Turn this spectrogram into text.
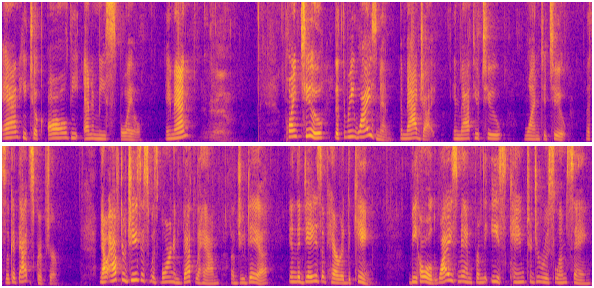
and he took all the enemy's spoil. Amen? Amen? Point two the three wise men, the Magi, in Matthew 2 1 to 2. Let's look at that scripture. Now, after Jesus was born in Bethlehem of Judea, in the days of Herod the king, behold, wise men from the east came to Jerusalem, saying,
